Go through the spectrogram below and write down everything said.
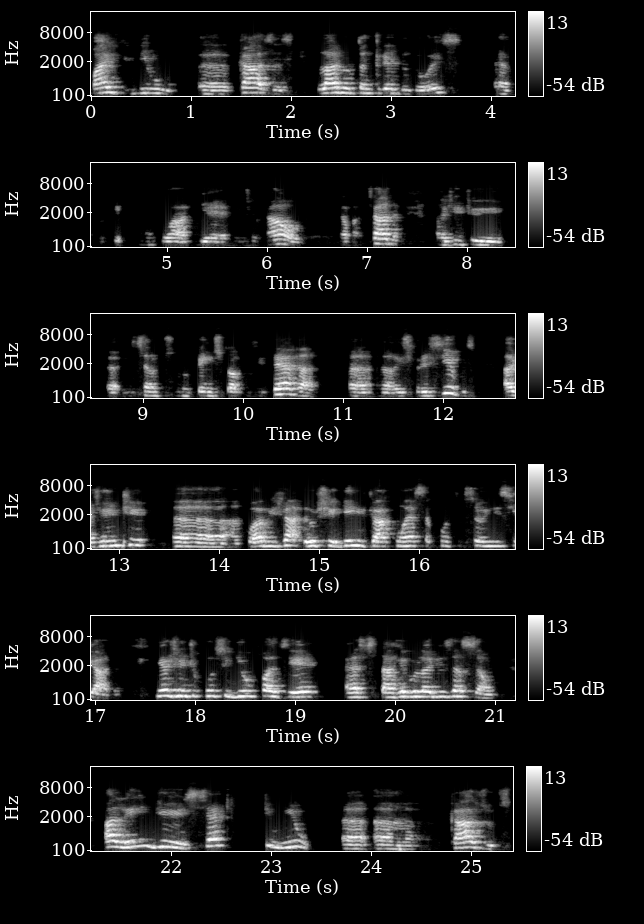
mais de mil ah, casas lá no Tancredo 2, é, porque como o Coab é regional, da Baixada, a gente, ah, em Santos, não tem estoques de terra ah, expressivos, a gente, a Coab já, eu cheguei já com essa construção iniciada. E a gente conseguiu fazer esta regularização, além de 7 mil casos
